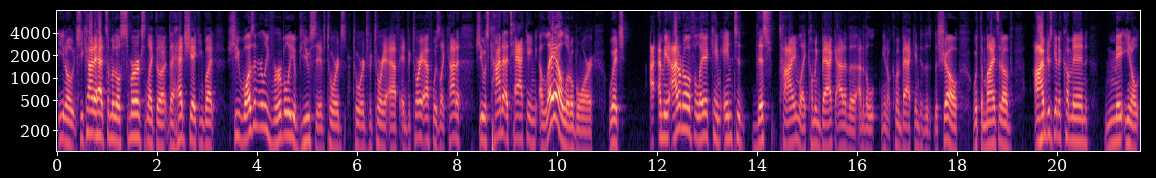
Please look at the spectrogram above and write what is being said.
you know, she kind of had some of those smirks and like the the head shaking, but she wasn't really verbally abusive towards towards Victoria F. And Victoria F was like kind of she was kind of attacking Alayah a little more, which I, I mean I don't know if Alayah came into this time like coming back out of the out of the you know coming back into the, the show with the mindset of I'm just gonna come in, ma- you know,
